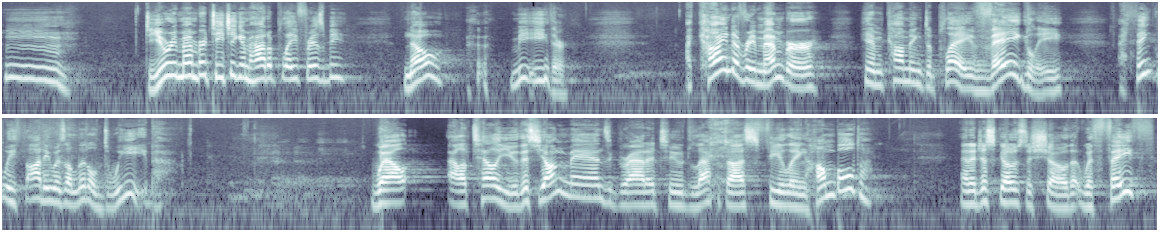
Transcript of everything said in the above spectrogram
Hmm, do you remember teaching him how to play frisbee? No, me either. I kind of remember him coming to play vaguely. I think we thought he was a little dweeb. Well, I'll tell you, this young man's gratitude left us feeling humbled, and it just goes to show that with faith,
